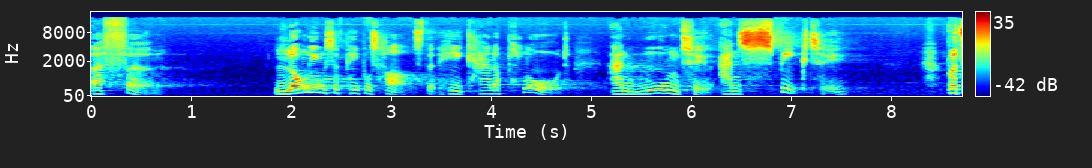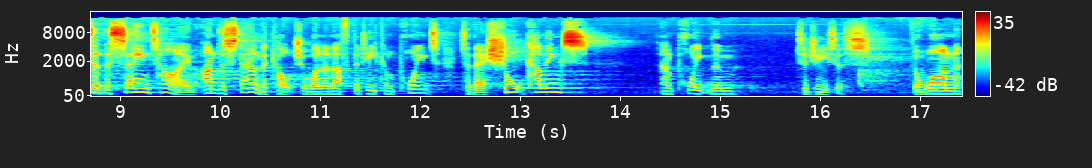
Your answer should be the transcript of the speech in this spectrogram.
affirm, longings of people's hearts that he can applaud and warm to and speak to, but at the same time, understand the culture well enough that he can point to their shortcomings and point them to Jesus, the one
